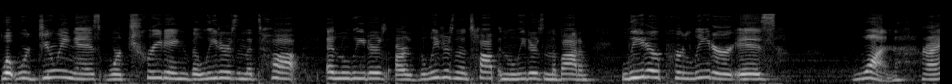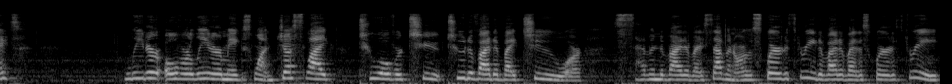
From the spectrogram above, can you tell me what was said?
What we're doing is we're treating the liters in the top and the liters are the liters in the top and the liters in the bottom. Liter per liter is 1, right? Liter over liter makes 1, just like 2 over 2, 2 divided by 2, or 7 divided by 7, or the square root of 3 divided by the square root of 3.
